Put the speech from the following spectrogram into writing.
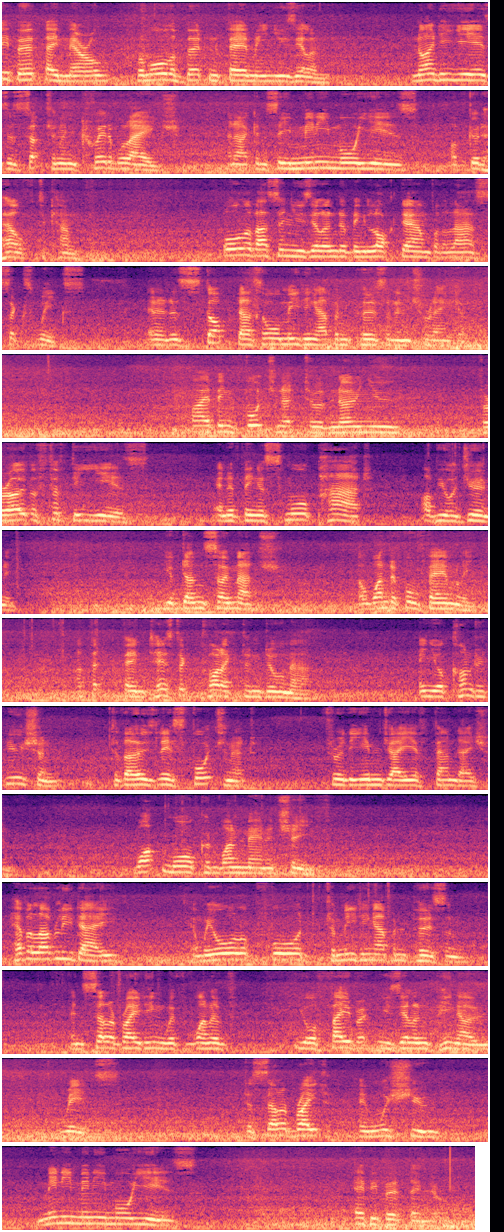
Happy birthday, Merrill, from all the Burton family in New Zealand. 90 years is such an incredible age, and I can see many more years of good health to come. All of us in New Zealand have been locked down for the last six weeks, and it has stopped us all meeting up in person in Sri Lanka. I have been fortunate to have known you for over 50 years and have been a small part of your journey. You've done so much, a wonderful family, a fantastic product in Dilmah, and your contribution to those less fortunate through the MJF Foundation. What more could one man achieve? Have a lovely day, and we all look forward to meeting up in person and celebrating with one of your favourite New Zealand Pinot Reds. To celebrate and wish you many, many more years. Happy birthday, Merrill.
